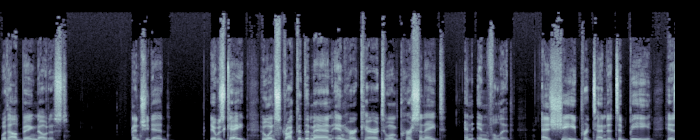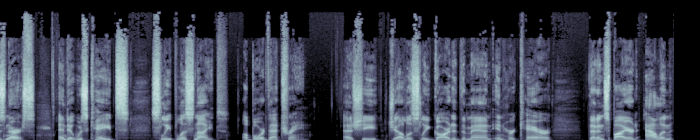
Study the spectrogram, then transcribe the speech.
without being noticed. And she did. It was Kate who instructed the man in her care to impersonate an invalid as she pretended to be his nurse. And it was Kate's sleepless night aboard that train as she jealously guarded the man in her care that inspired Allan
